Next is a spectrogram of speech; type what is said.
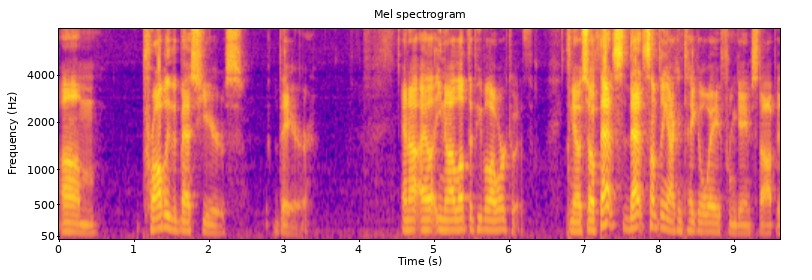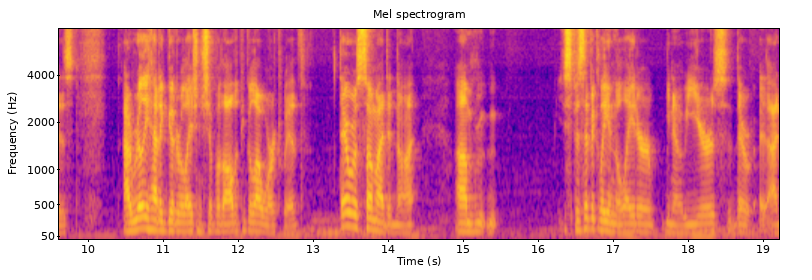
um, probably the best years there. And I, I, you know, I love the people I worked with. You know, so if that's that's something I can take away from GameStop is, I really had a good relationship with all the people I worked with. There was some I did not. Um, specifically in the later you know years there i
